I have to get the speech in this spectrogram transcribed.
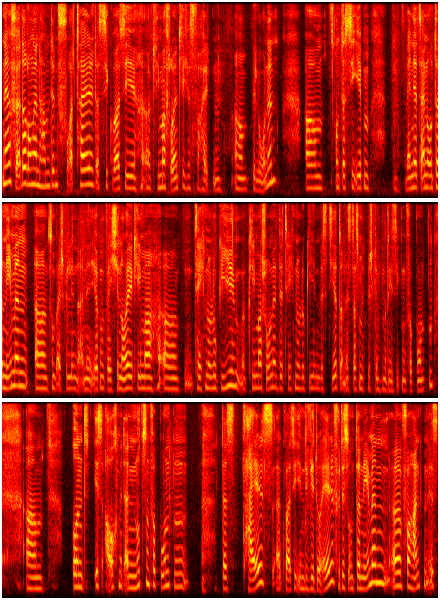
Naja, Förderungen haben den Vorteil, dass sie quasi äh, klimafreundliches Verhalten äh, belohnen ähm, und dass sie eben, wenn jetzt ein Unternehmen äh, zum Beispiel in eine irgendwelche neue Klimatechnologie, äh, klimaschonende Technologie investiert, dann ist das mit bestimmten Risiken verbunden ähm, und ist auch mit einem Nutzen verbunden, das teils äh, quasi individuell für das Unternehmen äh, vorhanden ist,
